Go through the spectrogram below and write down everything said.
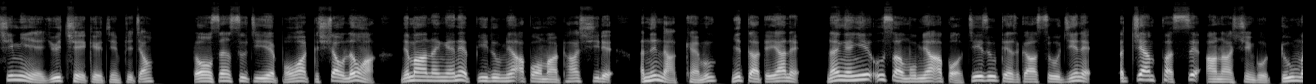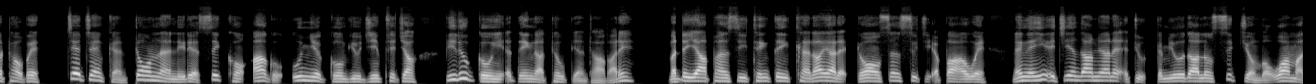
ချီးမြှင့်ရရွေးချယ်ခဲ့ခြင်းဖြစ်ကြောင်း ဒေါန်ဆန်းစုကြည်ရဲ့ဘဝတစ်လျှောက်လုံးဟာမြန်မာနိုင်ငံနဲ့ပြည်သူများအပေါ်မှာထားရှိတဲ့အနစ်နာခံမှုမေတ္တာတရားနဲ့နိုင်ငံရေးဥဆောင်မှုများအပေါ်ကျေးဇူးတင်စကားဆိုခြင်းနဲ့အကြမ်းဖက်စစ်အာဏာရှင်ကိုဒူးမထောက်ပဲကြက်ကြန့်ခံတွန်းလှန်နေတဲ့စိတ်ခွန်အားကိုဥညွတ်ဂုံပြူခြင်းဖြစ်ကြောင်းပြည်သူ့ဂုံရင်အသင်းကထုတ်ပြန်ထားပါတယ်။မတရားဖန်ဆီးထိမ့်သိမ်းခံရတဲ့ဒေါအောင်ဆန်းစုကြည်အပါအဝင်နိုင်ငံရေးအကျဉ်းသားများနဲ့အတူတမျိုးသားလုံးစစ်ကြုံဘဝမှာ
